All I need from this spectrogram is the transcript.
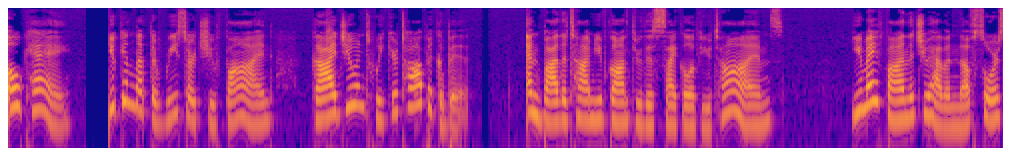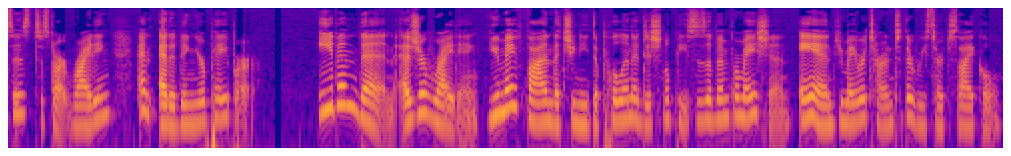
okay. You can let the research you find guide you and tweak your topic a bit. And by the time you've gone through this cycle a few times, you may find that you have enough sources to start writing and editing your paper. Even then, as you're writing, you may find that you need to pull in additional pieces of information, and you may return to the research cycle.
